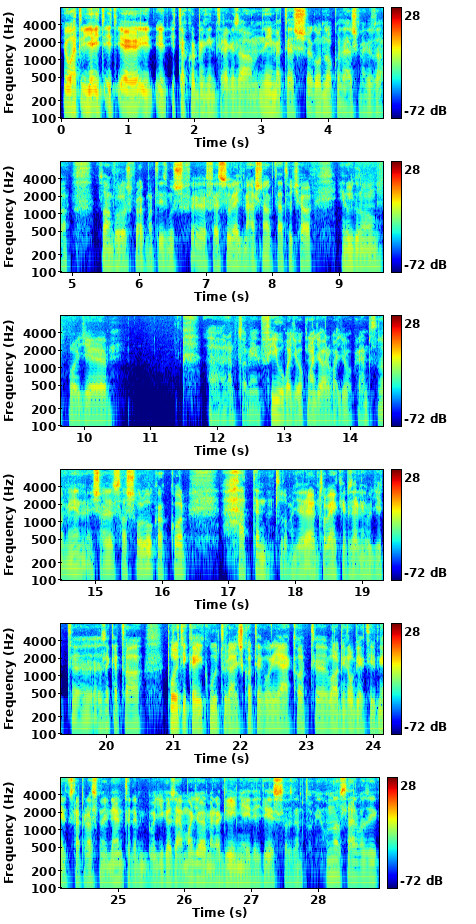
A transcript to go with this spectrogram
jó, hát ugye itt, itt, itt, itt, itt akkor megint tényleg ez a németes gondolkodás, meg ez a, az angolos pragmatizmus feszül egymásnak. Tehát, hogyha én úgy gondolom, hogy nem tudom én, fiú vagyok, magyar vagyok, nem tudom én, és ez hasonlók, akkor hát nem tudom, hogy nem tudom elképzelni, hogy itt ezeket a politikai, kulturális kategóriákat valamilyen objektív mércélepen azt mondja, hogy nem, te nem vagy igazán magyar, mert a gényeid egy része az nem tudom honnan származik,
